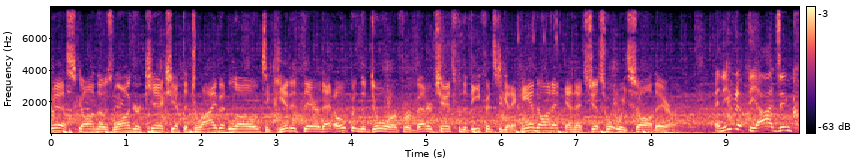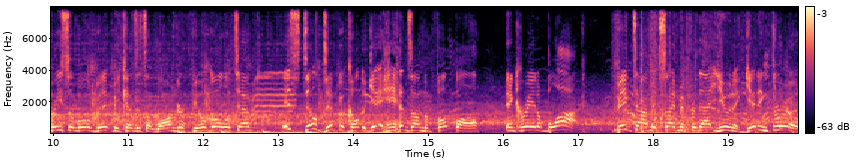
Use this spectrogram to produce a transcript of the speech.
risk on those longer kicks. You have to drive it low to get it there. That opened the door for a better chance for the defense to get a hand on it, and that's just what we saw there. And even if the odds increase a little bit because it's a longer field goal attempt, it's still difficult to get hands on the football and create a block. Big-time excitement for that unit, getting through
